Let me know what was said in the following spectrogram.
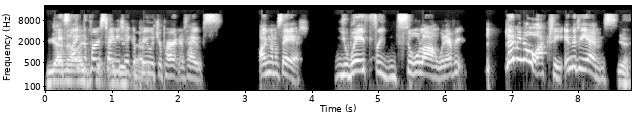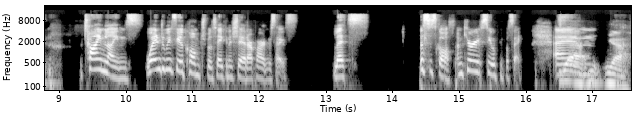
yeah, it's no, like I the first I time you do take a poo at your partner's house. I'm gonna say it. You wait for so long. Whenever, let me know actually in the DMs Yeah, timelines. When do we feel comfortable taking a shit at our partner's house? Let's let's discuss. I'm curious to see what people say. Um, yeah, yeah.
